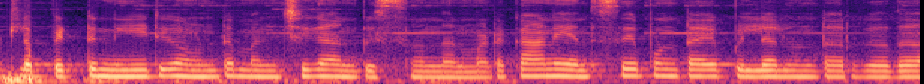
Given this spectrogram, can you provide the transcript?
ఇట్లా పెట్టి నీట్గా ఉంటే మంచిగా అనిపిస్తుంది అనమాట కానీ ఎంతసేపు ఉంటాయి పిల్లలు ఉంటారు కదా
